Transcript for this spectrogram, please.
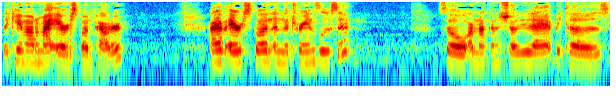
that came out of my Airspun powder. I have Airspun in the translucent, so I'm not going to show you that because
